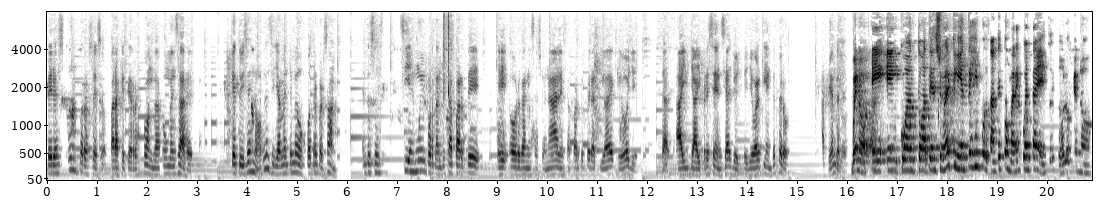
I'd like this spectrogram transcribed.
pero es un proceso para que te responda un mensaje que tú dices, no, sencillamente me busco otra persona. Entonces, sí es muy importante esa parte eh, organizacional, esa parte operativa de que, oye, hay, ya hay presencia, yo te llevo al cliente, pero atiéndelo. Bueno, eh, en cuanto a atención al cliente, es importante tomar en cuenta esto y todos los que nos,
